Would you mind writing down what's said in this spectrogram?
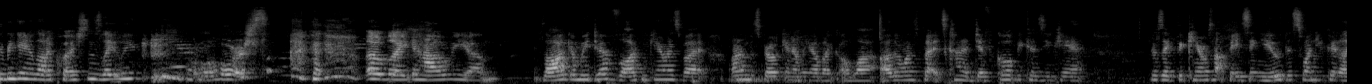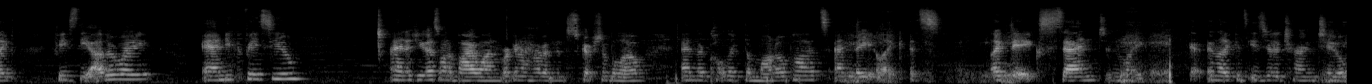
We've been getting a lot of questions lately I'm a horse. of like how we um vlog and we do have vlogging cameras but one of them is broken and we have like a lot other ones but it's kind of difficult because you can't because like the camera's not facing you. This one you could like face the other way and you can face you. And if you guys want to buy one we're gonna have it in the description below. And they're called like the monopods and they like it's like they extend and like and like it's easier to turn too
